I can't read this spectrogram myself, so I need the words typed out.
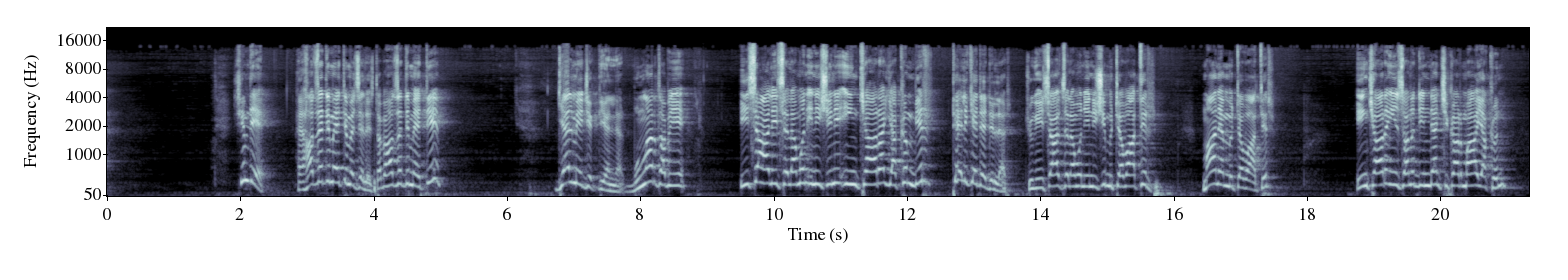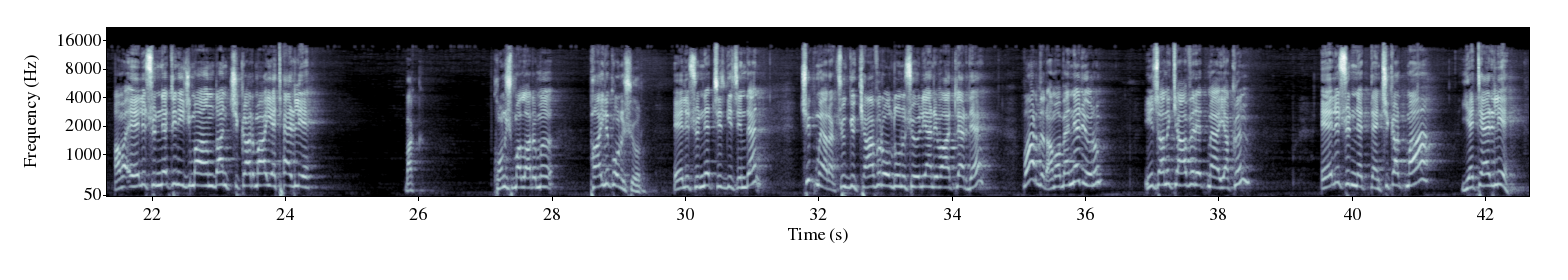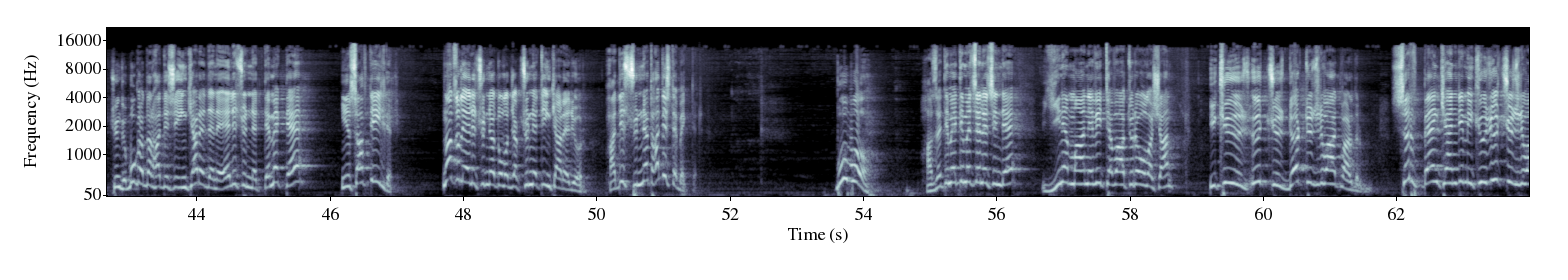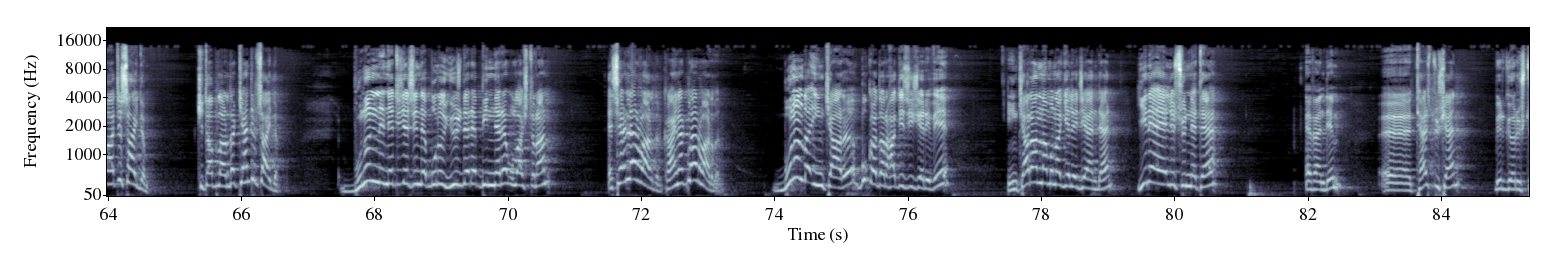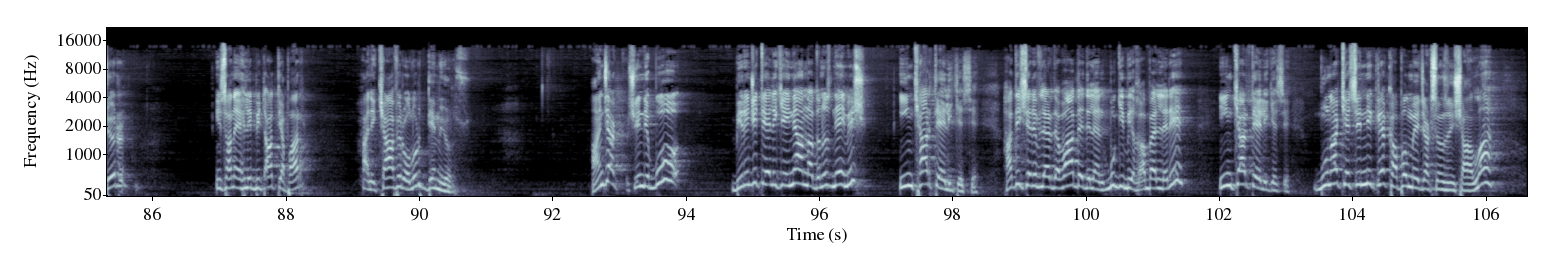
Şimdi he, Hazreti Mehdi meselesi. Tabi Hazreti Mehdi gelmeyecek diyenler. Bunlar tabi İsa Aleyhisselam'ın inişini inkara yakın bir tehlikededirler. Çünkü İsa Aleyhisselam'ın inişi mütevatir. Manen mütevatir. İnkarı insanı dinden çıkarmaya yakın. Ama ehli sünnetin icmaından çıkarmaya yeterli. Bak konuşmalarımı paylı konuşuyorum. Ehli sünnet çizgisinden çıkmayarak. Çünkü kafir olduğunu söyleyen rivayetler de vardır. Ama ben ne diyorum? İnsanı kafir etmeye yakın ehli sünnetten çıkartmaya yeterli. Çünkü bu kadar hadisi inkar edene ehli sünnet demek de insaf değildir. Nasıl ehli sünnet olacak? Sünneti inkar ediyor. Hadis sünnet hadis demektir. Bu bu. Hazreti Mehdi meselesinde yine manevi tevatüre ulaşan 200, 300, 400 rivayet vardır. Sırf ben kendim 200, 300 rivayeti saydım. Kitaplarda kendim saydım. Bunun neticesinde bunu yüzlere, binlere ulaştıran eserler vardır, kaynaklar vardır. Bunun da inkarı bu kadar hadisi şerifi inkar anlamına geleceğinden yine ehli sünnete efendim e, ters düşen bir görüştür. İnsanı ehli bid'at yapar. Hani kafir olur demiyoruz. Ancak şimdi bu birinci tehlikeyi ne anladınız? Neymiş? İnkar tehlikesi. Hadis-i şeriflerde vaat edilen bu gibi haberleri inkar tehlikesi. Buna kesinlikle kapılmayacaksınız inşallah.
